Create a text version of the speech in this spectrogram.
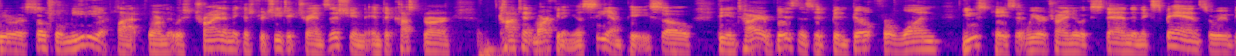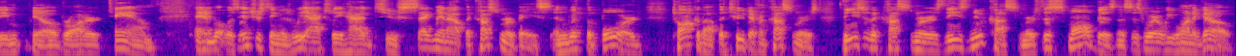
we were a social media platform that was trying to make a strategic transition into customer content marketing, a CMP. So the entire business had been built for one use case that we were trying to extend and expand so we would be, you know, a broader TAM. And what was interesting is we actually had to segment out the customer base and with the board talk about the two different customers. These are the customers, these new customers, this small business is where we want to go.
